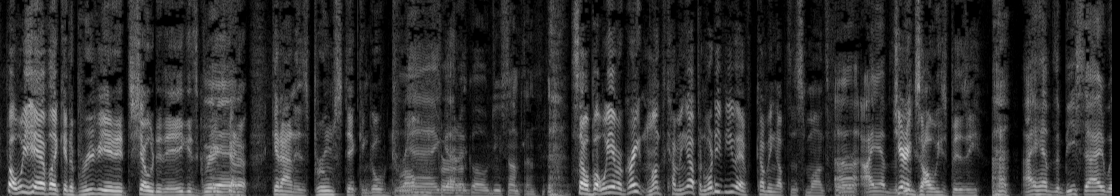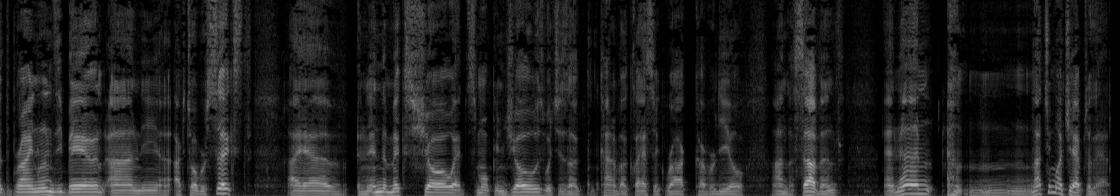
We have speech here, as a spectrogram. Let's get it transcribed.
But we have like an abbreviated show today because Greg's Yeah. got to get on his broomstick and go drum yeah, for. gotta go do something. So, but we have a great month coming up. And what do you have coming up this month? For Uh, I have the Jared's always busy. I have the B side with the Brian Lindsay Band on the uh, October sixth. I have an in the mix show at Smoking Joe's, which is a kind of a classic rock cover deal, on the seventh, and then not too much after that.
